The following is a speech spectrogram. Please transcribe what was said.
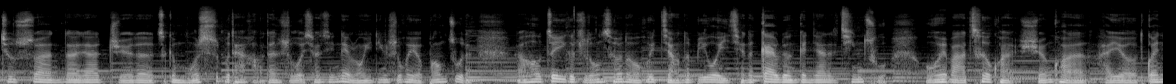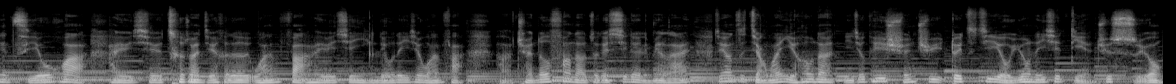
就算大家觉得这个模式不太好，但是我相信内容一定是会有帮助的。然后这一个直通车呢，我会讲的比我以前的概论更加的清楚。我会把测款、选款，还有关键词优化，还有一些车传结合的玩法，还有一些引流的一些玩法啊，全都放到这个系列里面来。这样子讲完以后呢，你就可以选取对自己。有用的一些点去使用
